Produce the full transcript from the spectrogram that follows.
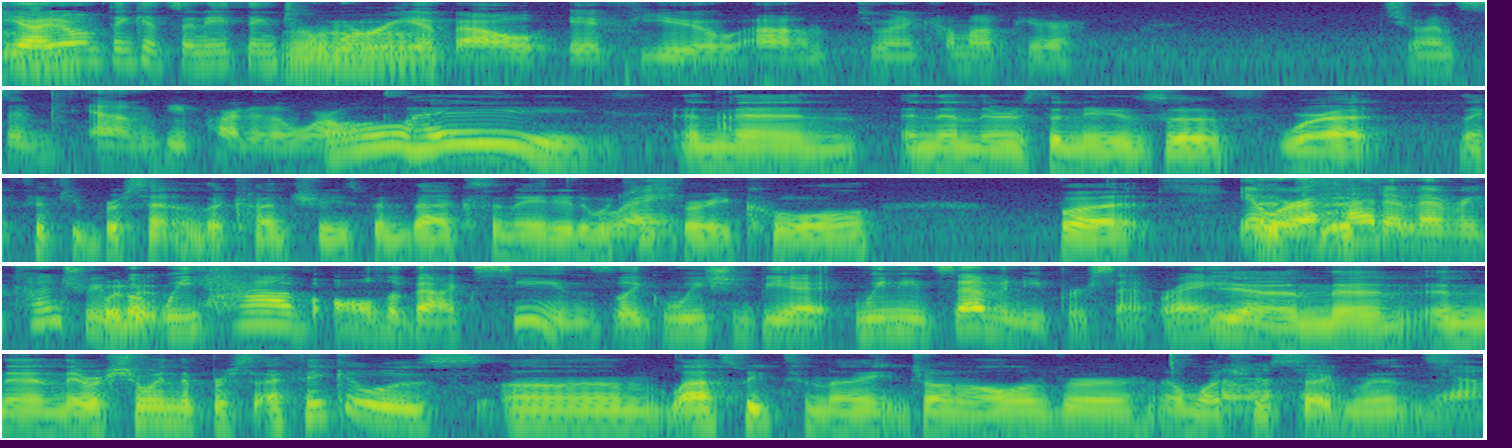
uh, Yeah, I don't think it's anything to worry know. about if you. Um, do you want to come up here? She wants to um, be part of the world. Oh, hey. And then and then there's the news of we're at like 50% of the country's been vaccinated, which is very cool. But yeah, we're ahead of every country, but but, it- we have all the vaccines. Like we should be at. We need seventy percent, right? Yeah, and then and then they were showing the percent. I think it was um, last week tonight. John Oliver. I watched I his him. segments, Yeah.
